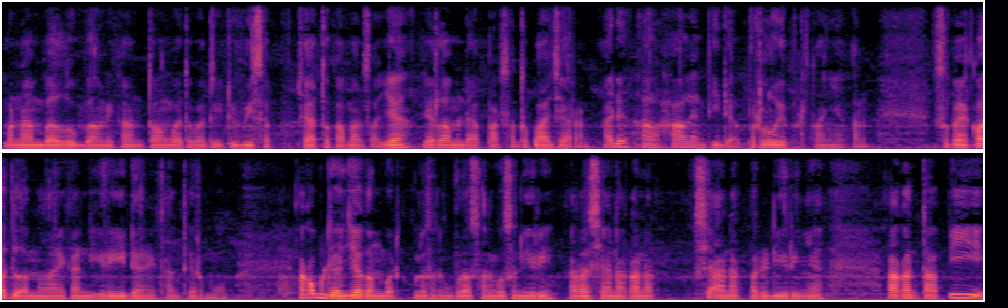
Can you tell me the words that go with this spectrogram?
menambal lubang di kantong batu-batu itu bisa jatuh kapan saja. Dia telah mendapat satu pelajaran. Ada hal-hal yang tidak perlu dipertanyakan. Supaya kau telah melarikan diri dari takdirmu. Aku berjanji akan membuat keputusan-keputusanku sendiri, kata si anak-anak si anak pada dirinya. Akan tapi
